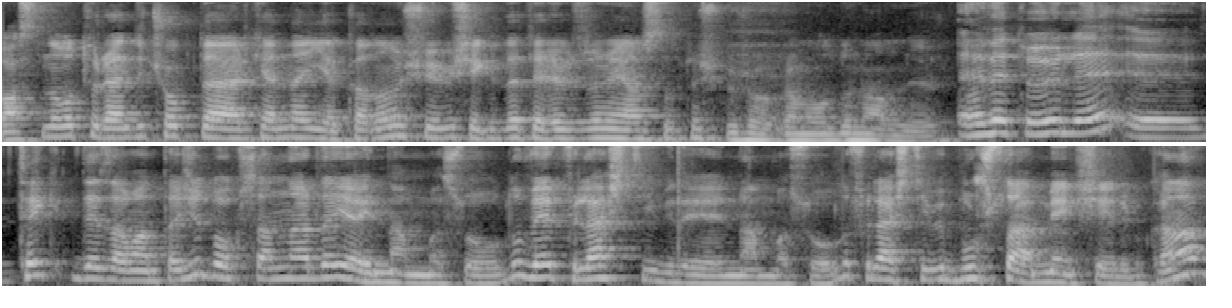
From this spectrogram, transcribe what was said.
aslında o trendi çok daha erkenden yakalamış ve bir şekilde televizyona yansıtmış bir program olduğunu anlıyorum. Evet öyle. Ee, tek dezavantajı 90'larda yayınlanması oldu ve Flash TV'de yayınlanması oldu. Flash TV Bursa menşeli bir kanal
